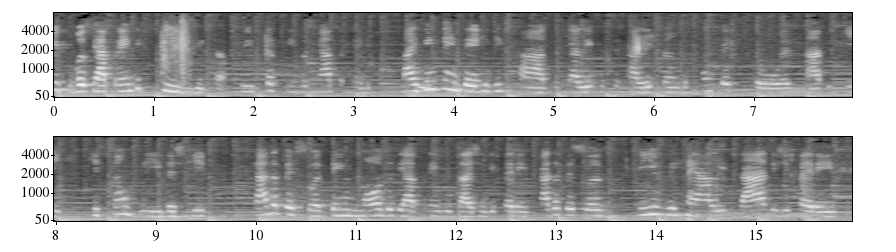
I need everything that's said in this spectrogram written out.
tipo, você aprende física, física sim, você aprende. Mas entender de fato que ali você está lidando com pessoas, sabe? Que, que são vidas, que cada pessoa tem um modo de aprendizagem diferente, cada pessoa vive realidades diferentes.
